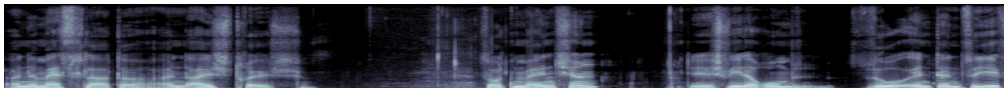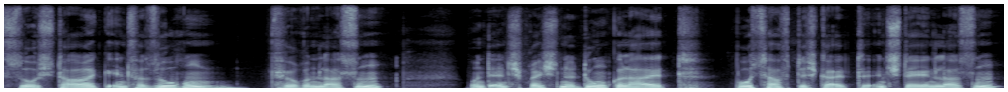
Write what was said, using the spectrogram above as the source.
eine Messlatte, einen Eistrich. Sollten Menschen, die sich wiederum so intensiv, so stark in Versuchung führen lassen und entsprechende Dunkelheit, Boshaftigkeit entstehen lassen,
